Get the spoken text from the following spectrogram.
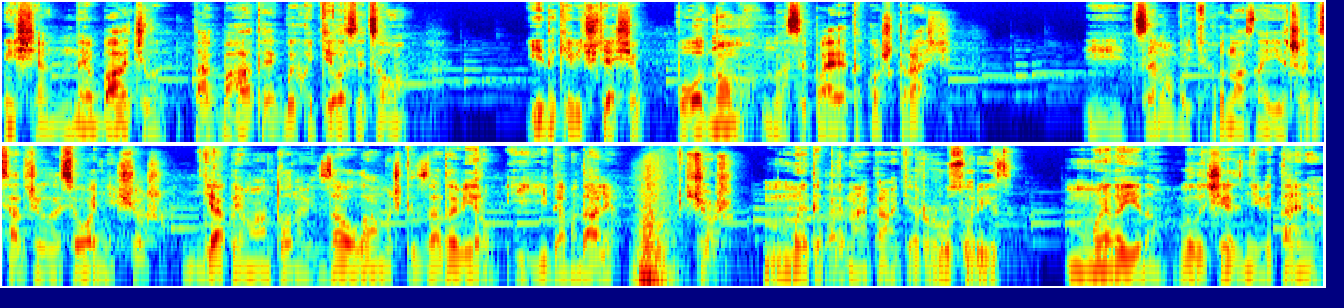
ми ще не бачили так багато, як би хотілося цього. І таке відчуття, що по одному насипає також краще. І це, мабуть, одна з найгірших десяточок за сьогодні. Що ж, дякуємо Антонові за уламочки, за довіру і йдемо далі. Що ж, ми тепер на аккаунті Русоріс. Ми доїдемо величезні вітання.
